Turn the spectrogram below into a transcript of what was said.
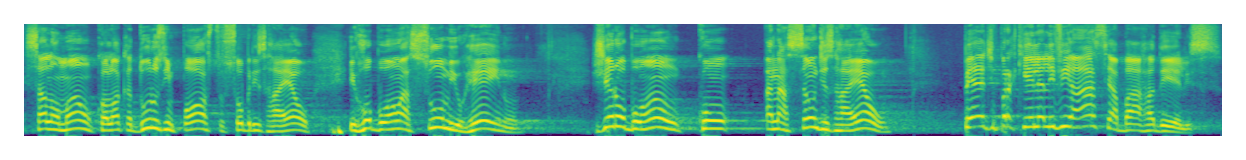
Salomão coloca duros impostos sobre Israel e Roboão assume o reino. Jeroboão, com a nação de Israel, pede para que ele aliviasse a barra deles,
